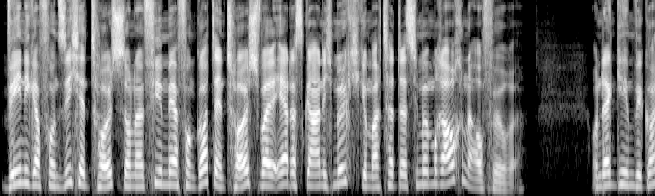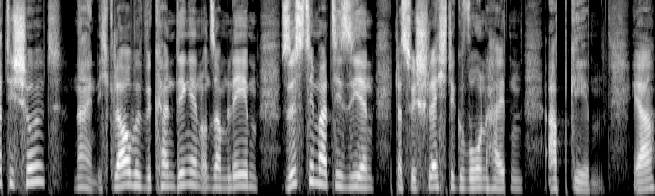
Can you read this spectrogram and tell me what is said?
weniger von sich enttäuscht, sondern viel mehr von Gott enttäuscht, weil er das gar nicht möglich gemacht hat, dass ich mit dem Rauchen aufhöre. Und dann geben wir Gott die Schuld? Nein, ich glaube, wir können Dinge in unserem Leben systematisieren, dass wir schlechte Gewohnheiten abgeben. Ja?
